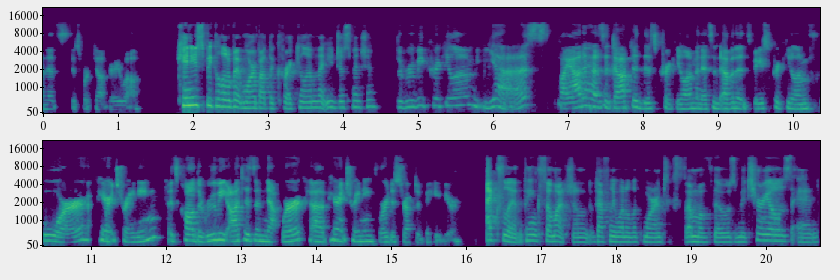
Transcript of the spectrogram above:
and it's, it's worked out very well. Can you speak a little bit more about the curriculum that you just mentioned? The RUBI curriculum, yes. Bayada has adopted this curriculum and it's an evidence based curriculum for parent training. It's called the RUBI Autism Network uh, Parent Training for Disruptive Behavior. Excellent. Thanks so much. And definitely want to look more into some of those materials and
